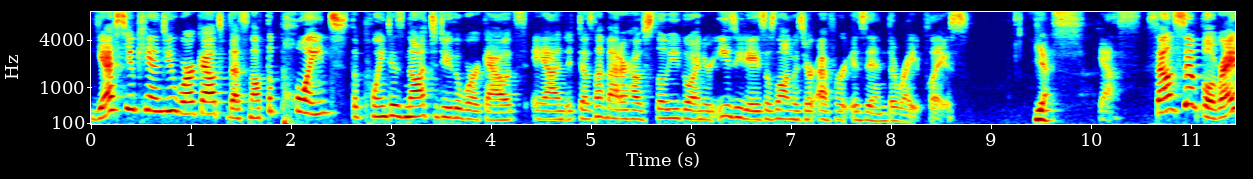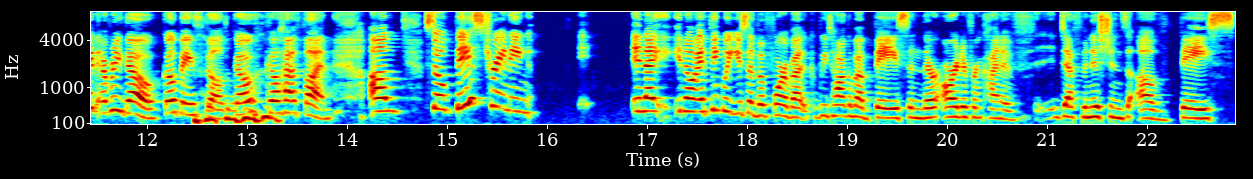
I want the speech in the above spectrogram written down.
Yes, you can do workouts, but that's not the point. The point is not to do the workouts, and it does not matter how slow you go on your easy days as long as your effort is in the right place. Yes. Yes. Sounds simple, right? Every go. Go base build. Go go have fun. Um so base training and I you know, I think what you said before about we talk about base and there are different kind of definitions of base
